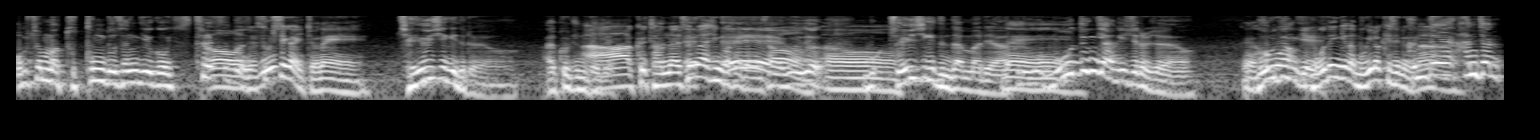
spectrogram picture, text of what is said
엄청 막 두통도 생기고 스트레스도 어, 오고 숙시가 있죠, 네. 죄의식이 들어요. 알코올 중독에. 아, 그 전날 술 마신 것에 예, 대해서. 그래서 어. 뭐 죄의식이 든단 말이야. 네. 그리고 모든 게 하기 싫어져요. 그냥 모든 게. 모든 게 다 무기력해지는구나. 근데 한 잔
